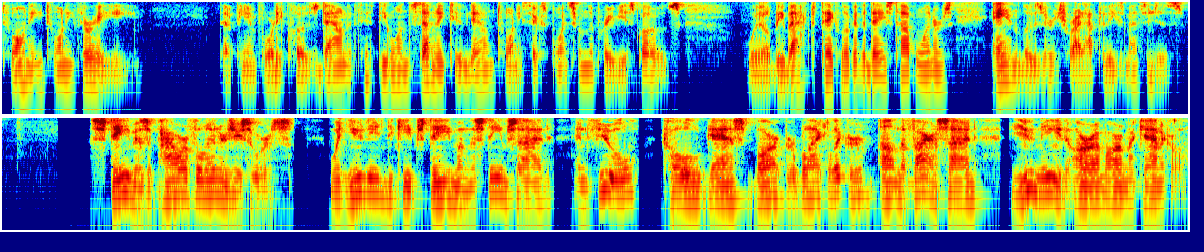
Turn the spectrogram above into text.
2023. The PM40 closed down at 51.72, down 26 points from the previous close. We'll be back to take a look at the day's top winners and losers right after these messages. Steam is a powerful energy source. When you need to keep steam on the steam side and fuel, coal, gas, bark, or black liquor on the fire side, you need RMR Mechanical.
